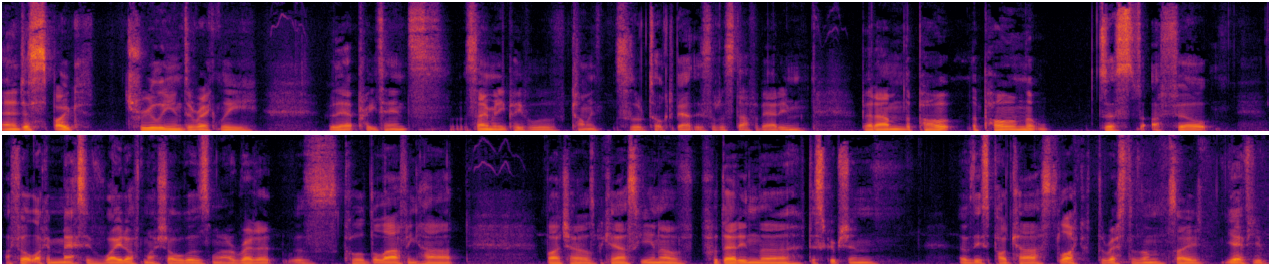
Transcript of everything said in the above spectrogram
and it just spoke truly and directly without pretense. So many people have comment sort of talked about this sort of stuff about him. But um the po- the poem that just I felt I felt like a massive weight off my shoulders when I read it was called The Laughing Heart by Charles Bukowski, and I've put that in the description of this podcast, like the rest of them. So, yeah, if you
